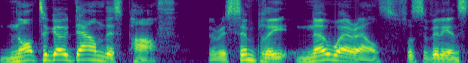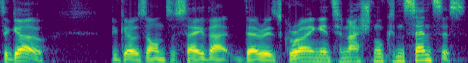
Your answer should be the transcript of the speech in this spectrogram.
not to go down this path. There is simply nowhere else for civilians to go. It goes on to say that there is growing international consensus.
